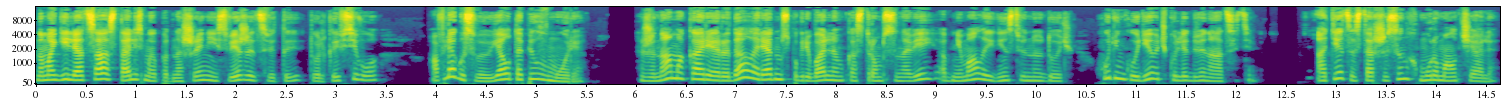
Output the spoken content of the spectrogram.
На могиле отца остались мои подношения и свежие цветы, только и всего. А флягу свою я утопил в море. Жена Макария рыдала рядом с погребальным костром сыновей, обнимала единственную дочь, худенькую девочку лет двенадцати. Отец и старший сын хмуро молчали.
